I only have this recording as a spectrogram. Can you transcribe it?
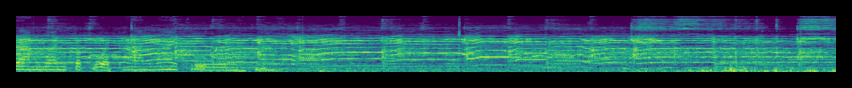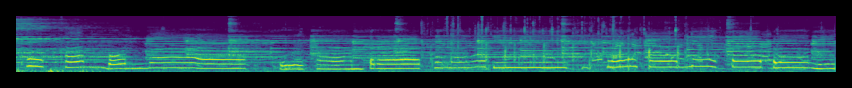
รมอบรางวัลประกวดพานไหว้ครูนะคะทุกคำบนว่าคือความปรารถนาดี ใช้ความเมตตาประณี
